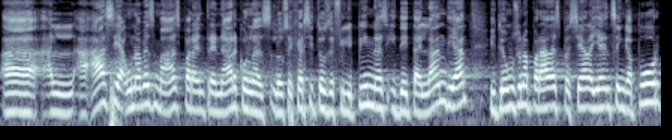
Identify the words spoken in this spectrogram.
a, Asia una vez más para entrenar con los ejércitos de Filipinas y de Tailandia y tuvimos una parada especial allá en Singapur,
